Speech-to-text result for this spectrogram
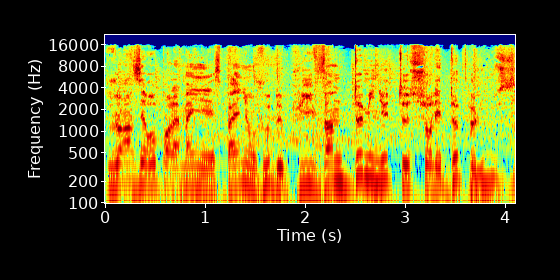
Toujours 1-0 pour l'Allemagne et l'Espagne. On joue depuis 22 minutes sur les deux pelouses.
